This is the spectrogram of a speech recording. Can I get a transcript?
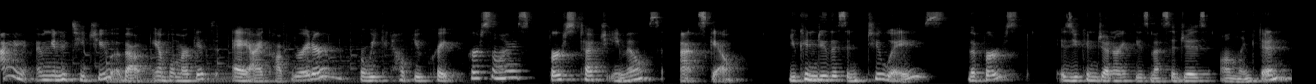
Hi, I'm going to teach you about Amplemarket's AI Copywriter, where we can help you create personalized first touch emails at scale. You can do this in two ways. The first is you can generate these messages on LinkedIn.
